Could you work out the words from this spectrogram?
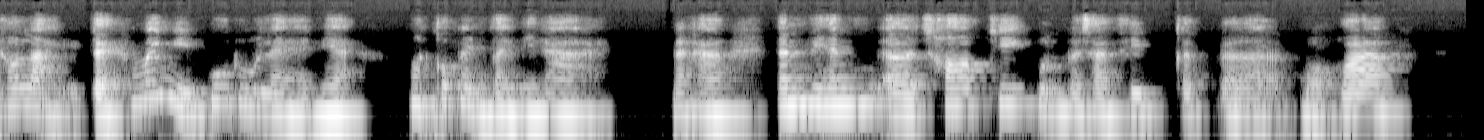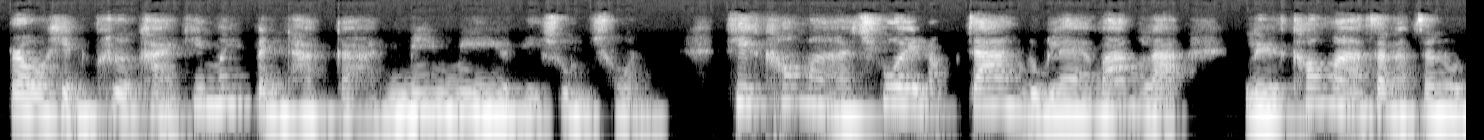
เท่าไหร่ แต่ถ้าไม่มีผู้ดูแลเนี่ยมันก็เป็นไปไม่ได้นะคะนั้นเรียนชอบที่คุณประชาธิปบอกว่า เราเห็นเครือข่ายที่ไม่เป็นทางการมีมีอยู่ในชุมชน ที่เข้ามาช่วยรับจ้างดูแลบ้างละหรือเข้ามาสนับสนุน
